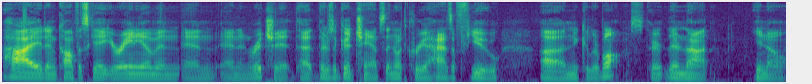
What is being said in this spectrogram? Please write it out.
hide and confiscate uranium and, and, and enrich it, that there's a good chance that North Korea has a few uh, nuclear bombs. They're they're not, you know,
